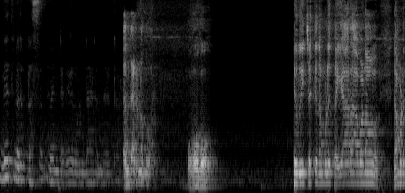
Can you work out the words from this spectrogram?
ഇദ്ദേഹത്തിന് ഒരു പ്രസംഗം എന്റെ പേരുണ്ടായിരുന്നു കേട്ടോ. പറഞ്ഞു ഓഹോ. വീഴ്ചക്ക് നമ്മൾ തയ്യാറാവണോ? നമ്മുടെ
